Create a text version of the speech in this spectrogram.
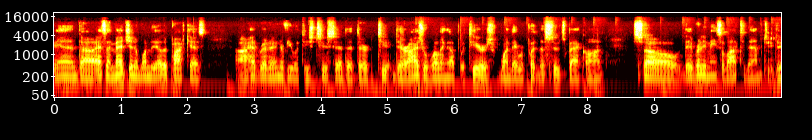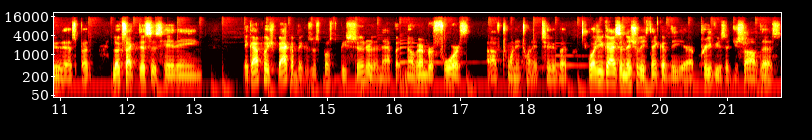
And uh, as I mentioned in one of the other podcasts, I had read an interview with these two said that their te- their eyes were welling up with tears when they were putting the suits back on. So it really means a lot to them to do this. But looks like this is hitting. It got pushed back a bit because it was supposed to be sooner than that, but November fourth of 2022. But what do you guys initially think of the uh, previews that you saw of this?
